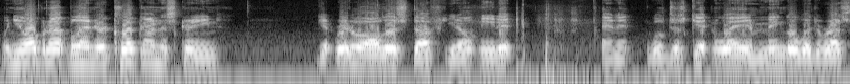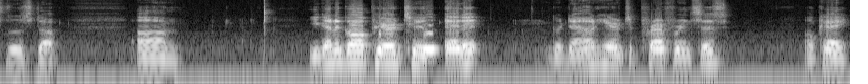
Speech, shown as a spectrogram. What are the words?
When you open up Blender, click on the screen, get rid of all this stuff. You don't need it. And it will just get in the way and mingle with the rest of the stuff. Um, you're going to go up here to Edit. Go down here to Preferences. Okay.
